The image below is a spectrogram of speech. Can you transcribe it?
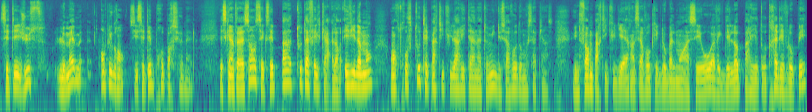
c'était juste le même en plus grand, si c'était proportionnel. Et ce qui est intéressant, c'est que c'est pas tout à fait le cas. Alors évidemment, on retrouve toutes les particularités anatomiques du cerveau d'Homo sapiens. Une forme particulière, un cerveau qui est globalement assez haut, avec des lobes pariétaux très développés,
